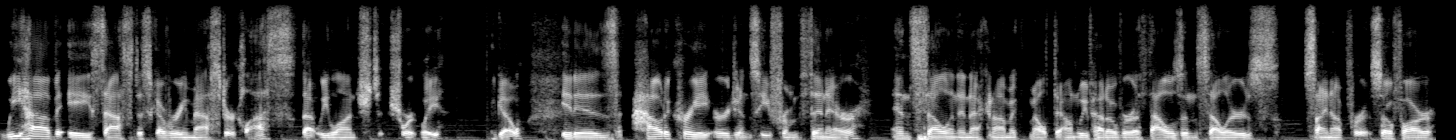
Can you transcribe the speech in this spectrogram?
we have a SaaS Discovery Masterclass that we launched shortly ago. It is how to create urgency from thin air and sell in an economic meltdown. We've had over a thousand sellers sign up for it so far.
